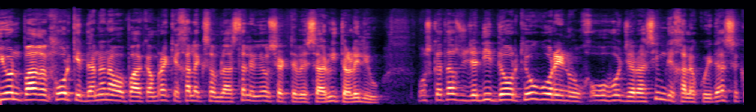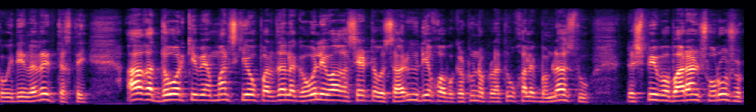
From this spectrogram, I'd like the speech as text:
ایون په هغه کور کې دننه به په کمره کې خلک څملاستل یو سیټ ته به څاروي تړلي وو اوس که تاسو جدید دور کې وګورئ نو اوهو جراثیم دي خلک وایي دا څه کوئ دې نه لرې تښتئ هغه دور کې به منځ کې یو پرده لګولې وه هغه سیټ ته به څاروي وو دېخوا به کټونه پراته وو خلک به هملاست وو د شپې به باران شروع شو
